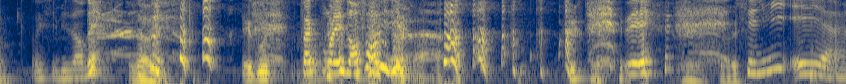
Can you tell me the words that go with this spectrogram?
Oui, c'est bizarre de. Écoute. Pas que pour les enfants, mais. c'est lui et euh,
